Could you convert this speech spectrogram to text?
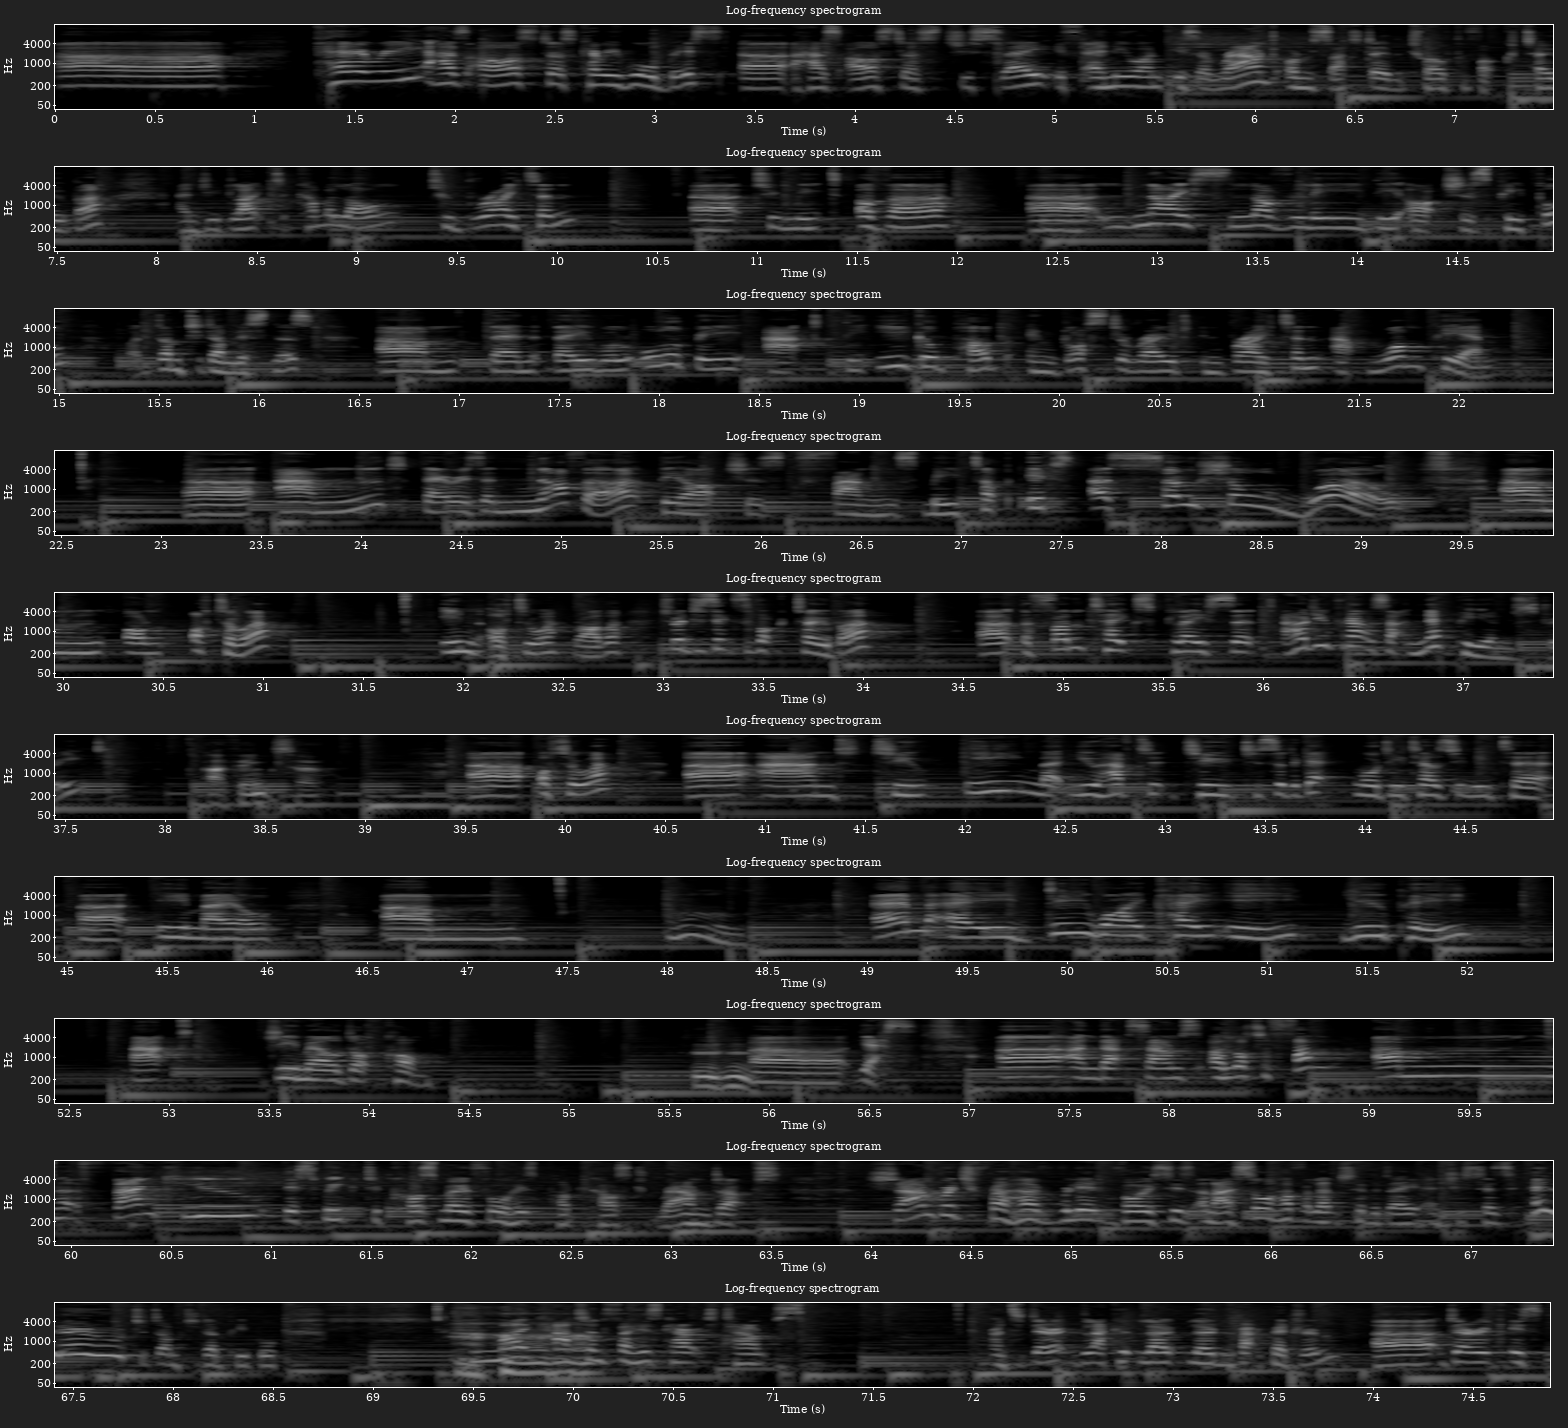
Uh, Kerry has asked us, Kerry Warbis uh, has asked us to say if anyone is around on Saturday, the 12th of October, and you'd like to come along to Brighton uh, to meet other uh, nice, lovely The Archers people, or Dumpty Dum listeners, um, then they will all be at the Eagle Pub in Gloucester Road in Brighton at 1 pm. Uh, and there is another The Archers fans meetup. It's a social whirl um, on Ottawa, in Ottawa, rather, 26th of October. Uh, the fun takes place at, how do you pronounce that? Nepean Street? I think so. uh, Ottawa. Uh, and to email, you have to, to to sort of get more details. You need to uh, email Um, M A D Y K E U P at gmail.com. Uh, yes. Uh, and that sounds a lot of fun. Um, thank you this week to Cosmo for his podcast roundups, Shambridge for her brilliant voices, and I saw her for lunch the other day and she says hello to Dumpty Dum people. Mike Hatton for his character counts, and to Derek Black at Load in the Back Bedroom. Uh, Derek is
